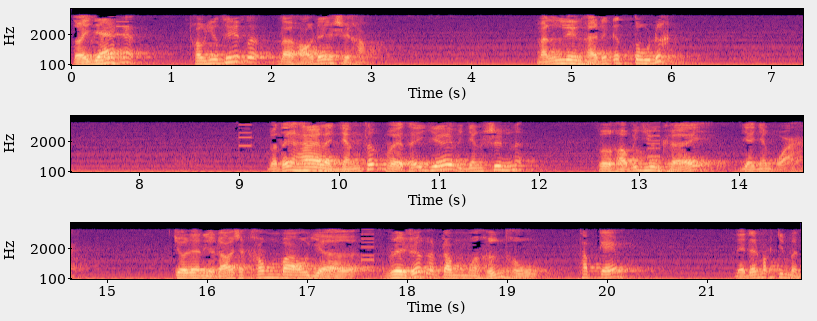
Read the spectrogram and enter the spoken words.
Tuệ giác đó, không nhất thiết đó đòi hỏi đến sự học mà nó liên hệ đến cái tu đức. Và thứ hai là nhận thức về thế giới và nhân sinh đó, vừa hợp với duyên khể và nhân quả. Cho nên người đó sẽ không bao giờ rơi rớt ở trong hưởng thụ thấp kém để đến mất chính mình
